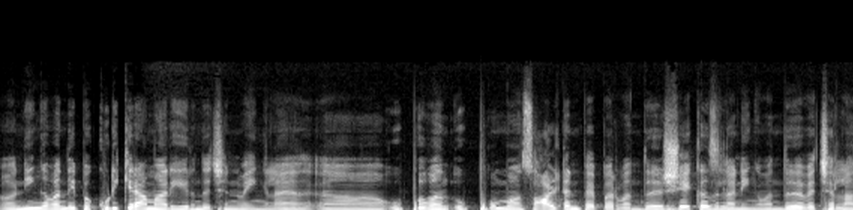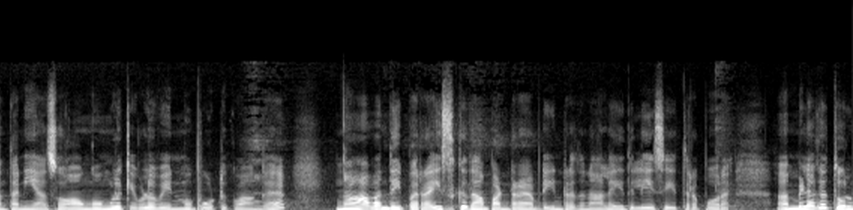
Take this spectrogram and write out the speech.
நீங்கள் வந்து இப்போ குடிக்கிற மாதிரி இருந்துச்சுன்னு வைங்களேன் உப்பு வந் உப்பும் சால்ட் அண்ட் பெப்பர் வந்து ஷேக்கர்ஸில் நீங்கள் வந்து வச்சிடலாம் தனியாக ஸோ அவங்கவுங்களுக்கு எவ்வளோ வேணுமோ போட்டுக்குவாங்க. நான் வந்து இப்போ ரைஸ்க்கு தான் பண்ணுறேன் அப்படின்றதுனால இதுலேயே சேர்த்துற போகிறேன் மிளகுத்தூள்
